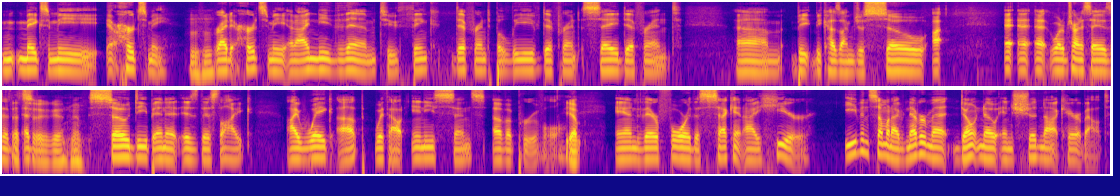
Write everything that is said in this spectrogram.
m- makes me it hurts me hmm right? It hurts me, and I need them to think different, believe different, say different, um, be, because I'm just so. I, at, at, at- what I'm trying to say is that That's at- so good, man. so deep in it is this like I wake up without any sense of approval, Yep. and therefore the second I hear even someone I've never met, don't know, and should not care about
